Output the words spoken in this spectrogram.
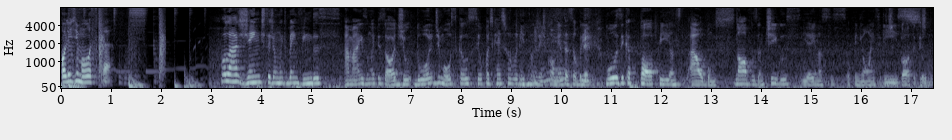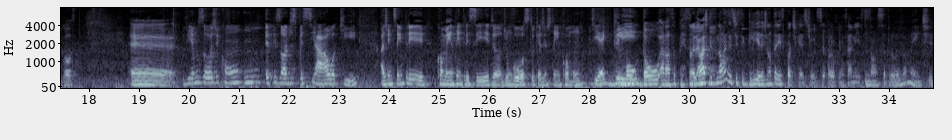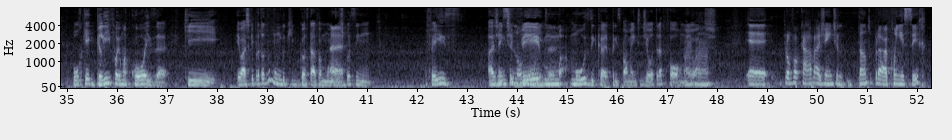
Olho de mosca. Olá, gente, sejam muito bem-vindos a mais um episódio do Olho de Mosca, o seu podcast favorito, onde a gente comenta sobre música pop, álbuns novos, antigos, e aí nossas opiniões, o que a gente Isso. gosta, o que a gente não gosta. É. Viemos hoje com um episódio especial aqui. A gente sempre comenta entre si de, de um gosto que a gente tem em comum, que é Que Glee. moldou a nossa personalidade. Eu acho que se não existisse Glee, a gente não teria esse podcast hoje. Você já parou pra pensar nisso? Nossa, provavelmente. Porque Glee foi uma coisa que eu acho que pra todo mundo que gostava muito, É. tipo assim, fez a gente Ensinou ver é. música, principalmente, de outra forma, eu Aham. acho. É, provocava a gente tanto pra conhecer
